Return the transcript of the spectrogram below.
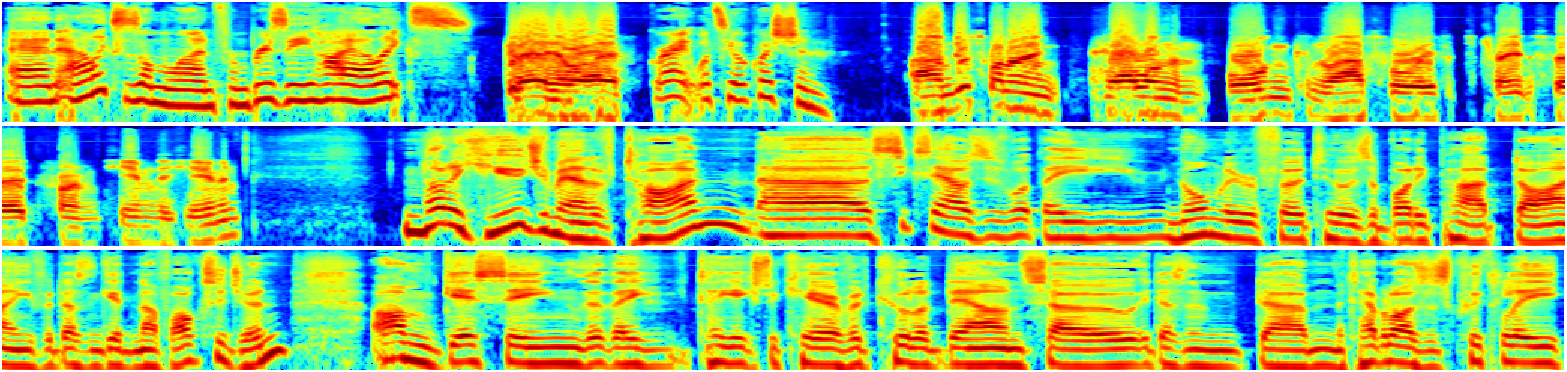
And Alex is on the line from Brizzy. Hi, Alex. G'day, how are you? Great. What's your question? I'm just wondering how long an organ can last for if it's transferred from human to human. Not a huge amount of time. Uh, six hours is what they normally refer to as a body part dying if it doesn't get enough oxygen. I'm guessing that they take extra care of it, cool it down so it doesn't um, metabolize as quickly.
